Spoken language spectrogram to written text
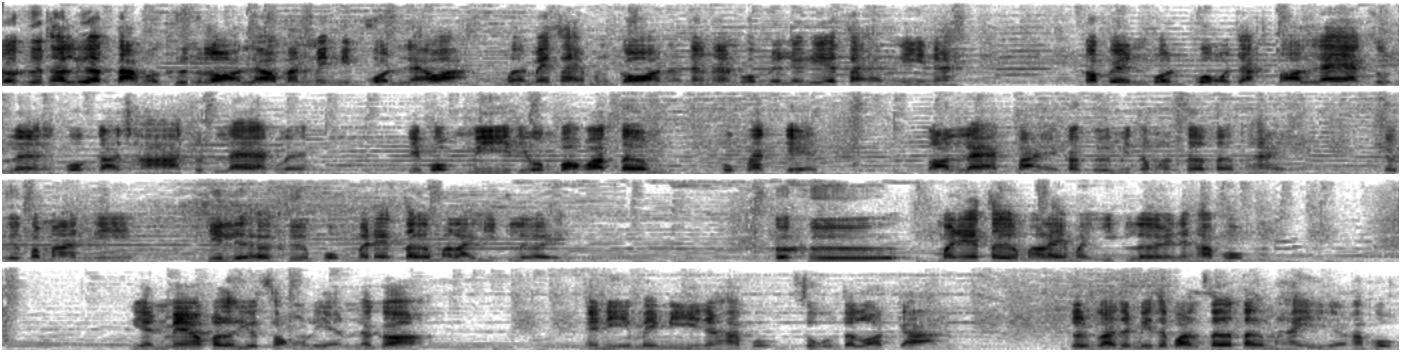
ก็คือถ้าเลือดต่ำกว่าครึ่งหลอดแล้วมันไม่มีผลแล้วอะเหมือนไม่ใส่มังกรอะดังนั้นผมเลยเลือกที่จะใส่อันนี้นะก็เป็นผลพวงมาจากตอนแรกสุดเลย พวกกาชาชุดแรกเลย ที่ผมมีที่ผมบอกว่าเติมทุกแพ็กเกจตอนแรกไปก็คือมีสปอนเซอร์เติมให้ ก็คือประมาณนี้ที่เหลือก็คือผมไม่ได้เติมอะไรอีกเลย ก็คือไม่ได้เติมอะไรมาอีกเลยนะครับผม เหรียญแมวก็เหลืออยู่สองเหรียญแล้วก็อันนี้ไม่มีนะครับผมศูนย์ตลอดการ จนกว่าจะมีสปอนเซอร์เติมให้อีกครับผม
